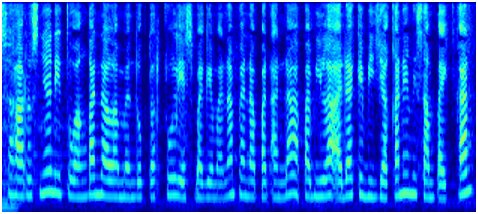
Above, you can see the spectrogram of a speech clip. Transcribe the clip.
seharusnya dituangkan dalam bentuk tertulis. Bagaimana pendapat Anda apabila ada kebijakan yang disampaikan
